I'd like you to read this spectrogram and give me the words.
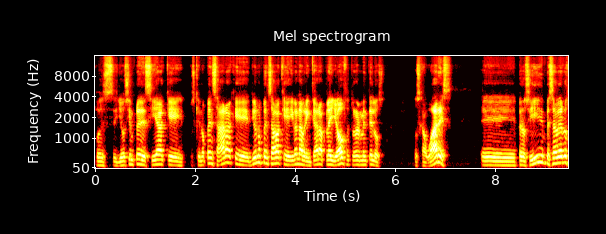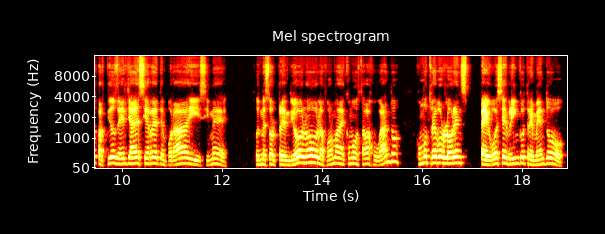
pues yo siempre decía que, pues que no pensara, que yo no pensaba que iban a brincar a playoff, realmente los, los Jaguares. Eh, pero sí, empecé a ver los partidos de él ya de cierre de temporada y sí me, pues me sorprendió, ¿no? La forma de cómo estaba jugando, cómo Trevor Lawrence pegó ese brinco tremendo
